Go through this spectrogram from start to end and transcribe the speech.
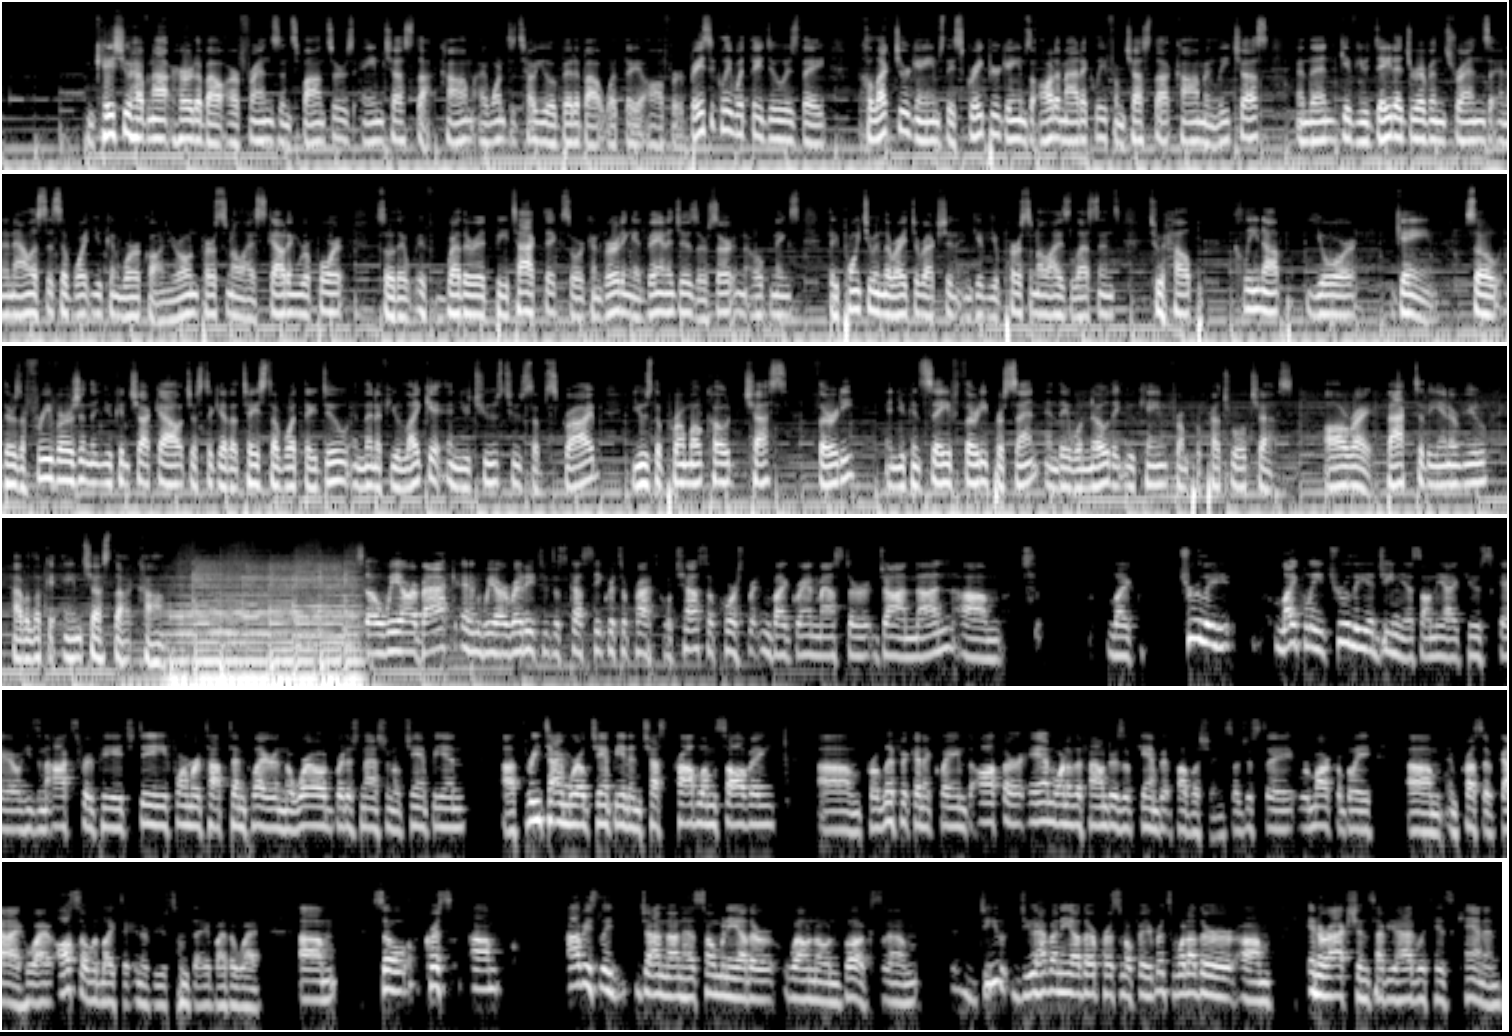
In case you have not heard about our friends and sponsors, aimchess.com, I wanted to tell you a bit about what they offer. Basically, what they do is they collect your games, they scrape your games automatically from chess.com and Lichess, and then give you data driven trends and analysis of what you can work on, your own personalized scouting report, so that if whether it be tactics or converting advantages or certain openings, they point you in the right direction and give you personalized lessons to help clean up your game. So there's a free version that you can check out just to get a taste of what they do. And then if you like it and you choose to subscribe, use the promo code CHESS30 and you can save 30% and they will know that you came from Perpetual Chess. All right, back to the interview. Have a look at aimchess.com. So we are back and we are ready to discuss Secrets of Practical Chess, of course, written by Grandmaster John Nunn. Um, like truly likely truly a genius on the IQ scale. He's an Oxford PhD, former top 10 player in the world, British national champion, uh, three time world champion in chess problem solving, um, prolific and acclaimed author, and one of the founders of Gambit Publishing. So, just a remarkably um, impressive guy who I also would like to interview someday, by the way. Um, so, Chris, um, obviously, John Nunn has so many other well known books. Um, do you do you have any other personal favorites? What other um, interactions have you had with his canon?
